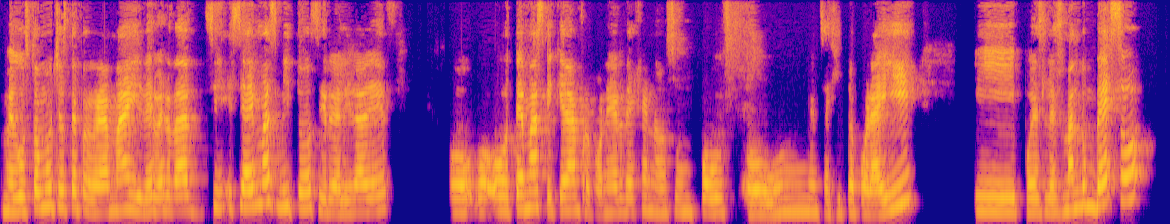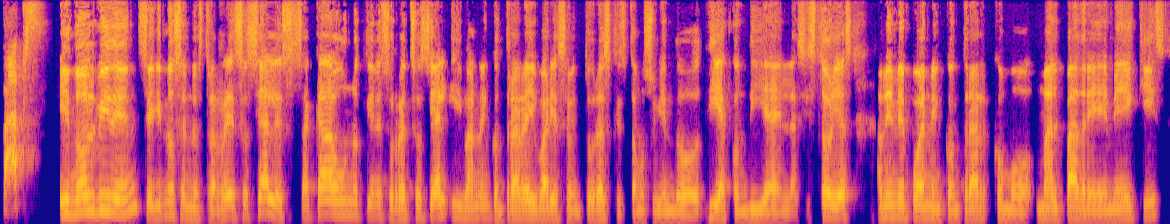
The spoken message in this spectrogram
me gustó mucho este programa y de verdad, si, si hay más mitos y realidades o, temas que quieran proponer, déjenos un post o un mensajito por ahí. Y pues les mando un beso, paps. Y no olviden seguirnos en nuestras redes sociales. O sea, cada uno tiene su red social y van a encontrar ahí varias aventuras que estamos subiendo día con día en las historias. A mí me pueden encontrar como Malpadre MX.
